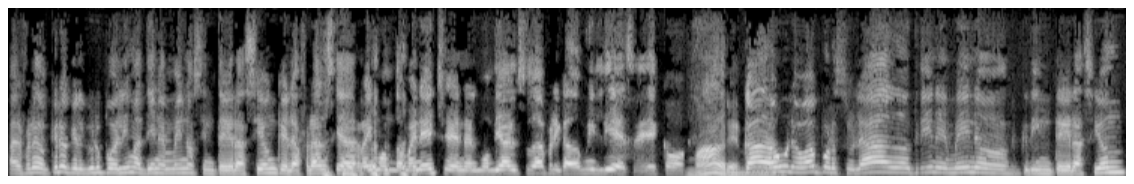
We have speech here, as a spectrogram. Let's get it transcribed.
Alfredo, creo que el grupo de Lima tiene menos integración que la Francia de Raymond Domenech en el Mundial Sudáfrica 2010. ¿eh? Es como Madre cada mía. uno va por su lado, tiene menos integración.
